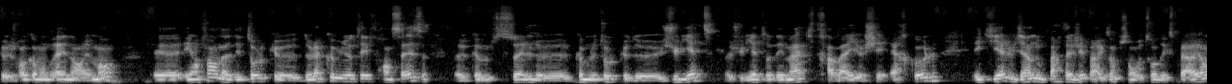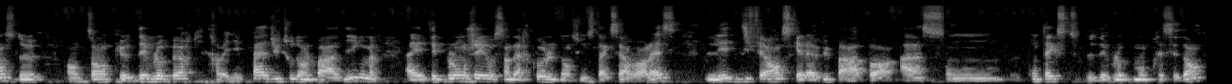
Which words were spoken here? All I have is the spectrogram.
que je recommanderais énormément. Euh, et enfin, on a des talks de la communauté française, comme, celle, comme le talk de Juliette, Juliette Odema, qui travaille chez Aircall, et qui, elle, vient nous partager, par exemple, son retour d'expérience de, en tant que développeur qui travaillait pas du tout dans le paradigme, a été plongé au sein d'Aircall dans une stack serverless, les différences qu'elle a vues par rapport à son contexte de développement précédent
